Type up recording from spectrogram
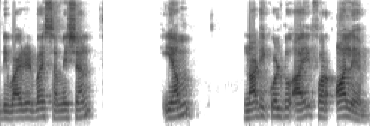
divided by summation m not equal to i for all m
